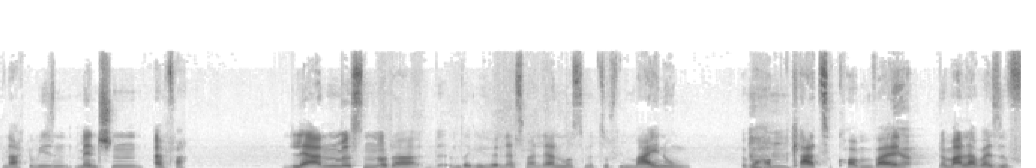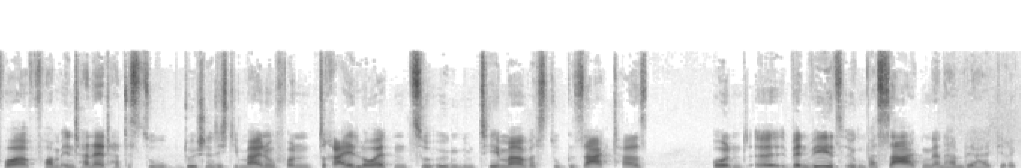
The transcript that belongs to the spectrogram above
nachgewiesen, Menschen einfach lernen müssen oder unser Gehirn erstmal lernen muss, mit so viel Meinung überhaupt mhm. klarzukommen, weil ja. normalerweise vor, vor dem Internet hattest du durchschnittlich die Meinung von drei Leuten zu irgendeinem Thema, was du gesagt hast. Und äh, wenn wir jetzt irgendwas sagen, dann haben wir halt direkt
